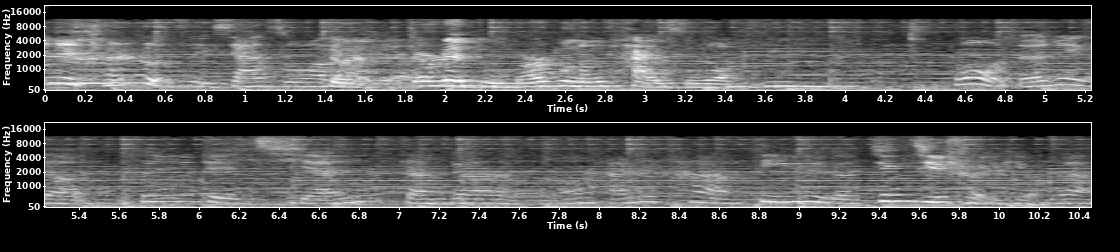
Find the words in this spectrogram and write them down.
那这纯属自己瞎作了。对对就是这堵门不能太作。嗯，不过我觉得这个跟这钱沾边儿的，可能还是看地域的经济水平吧。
